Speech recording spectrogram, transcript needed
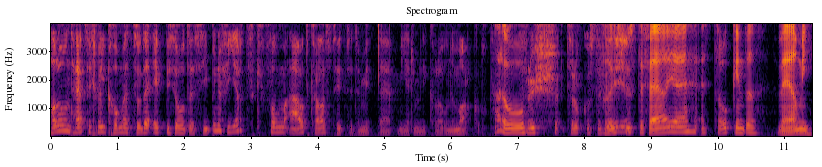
Hallo und herzlich willkommen zu der Episode 47 vom Outcast. Heute wieder mit äh, mir, Nicola und Marco. Hallo. Frisch zurück aus der Frisch Ferien. aus der Ferien, äh, zurück in der Wärme.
